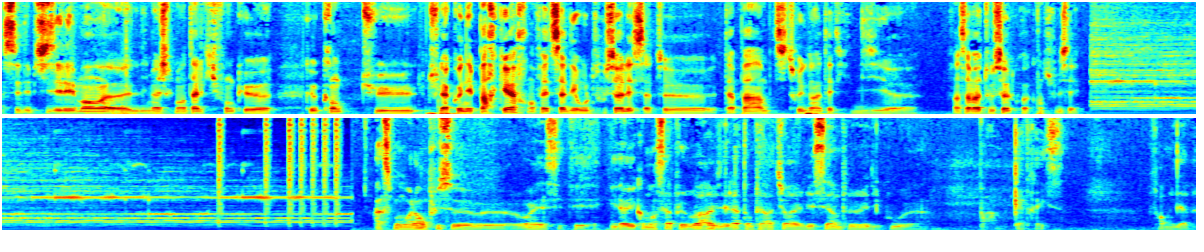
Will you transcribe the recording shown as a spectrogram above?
c'est des petits éléments, l'imagerie mentale, qui font que, que quand tu, tu la connais par cœur, en fait, ça déroule tout seul et ça te. T'as pas un petit truc dans la tête qui te dit. Enfin, ça va tout seul, quoi, quand tu le sais. À ce moment-là, en plus, euh, ouais, c'était, il avait commencé à pleuvoir, la température avait baissé un peu, et du coup, euh, bam, 4 aces. Formidable.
